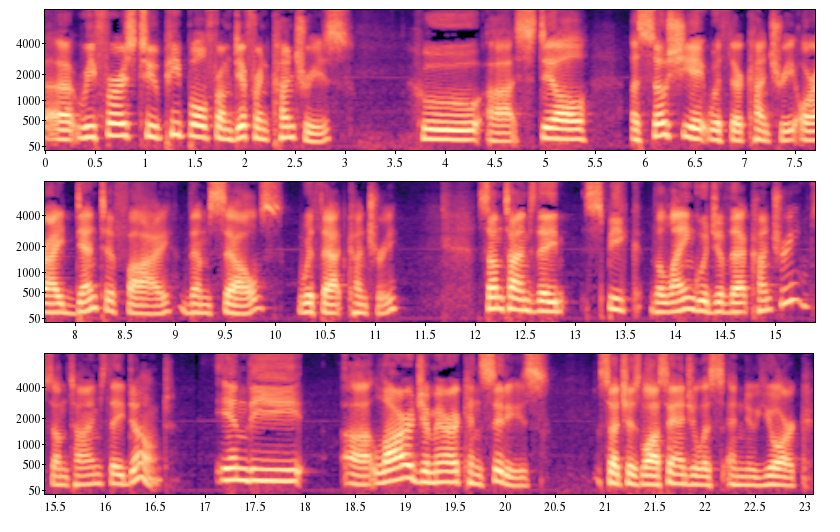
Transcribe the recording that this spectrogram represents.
uh, refers to people from different countries who uh, still associate with their country or identify themselves with that country. Sometimes they speak the language of that country, sometimes they don't. In the uh, large American cities, such as Los Angeles and New York,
